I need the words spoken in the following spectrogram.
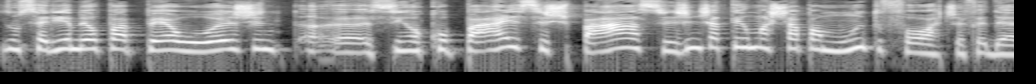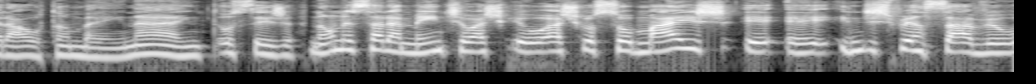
não seria meu papel hoje assim, ocupar esse espaço. E a gente já tem uma chapa muito forte, a federal também, né? Ou seja, não necessariamente eu acho, eu acho que eu sou mais é, é, indispensável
